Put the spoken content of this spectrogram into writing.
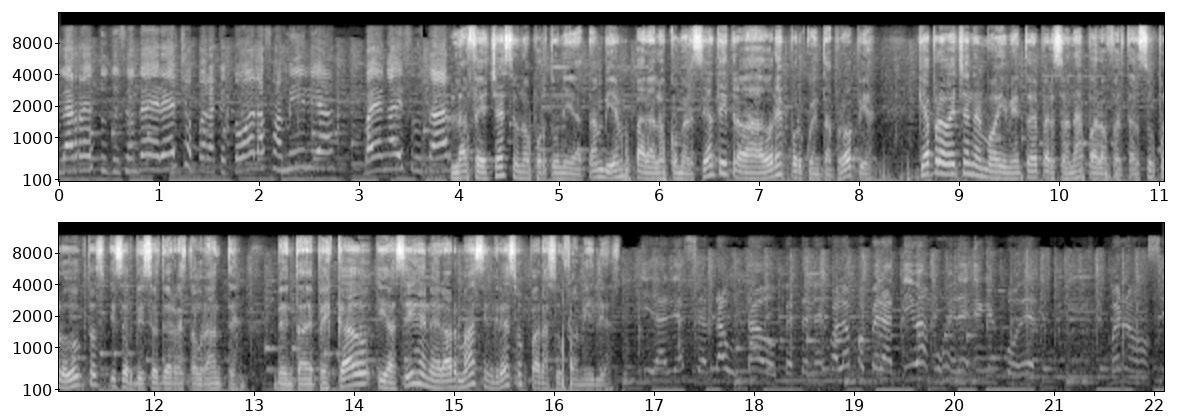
la restitución de derechos para que toda la familia vayan a disfrutar. La fecha es una oportunidad también para los comerciantes y trabajadores por cuenta propia, que aprovechan el movimiento de personas para ofertar sus productos y servicios de restaurante, venta de pescado y así generar más ingresos para sus familias. Y darle a ser pertenezco a la cooperativa Mujeres en el Poder. Bueno, sí,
